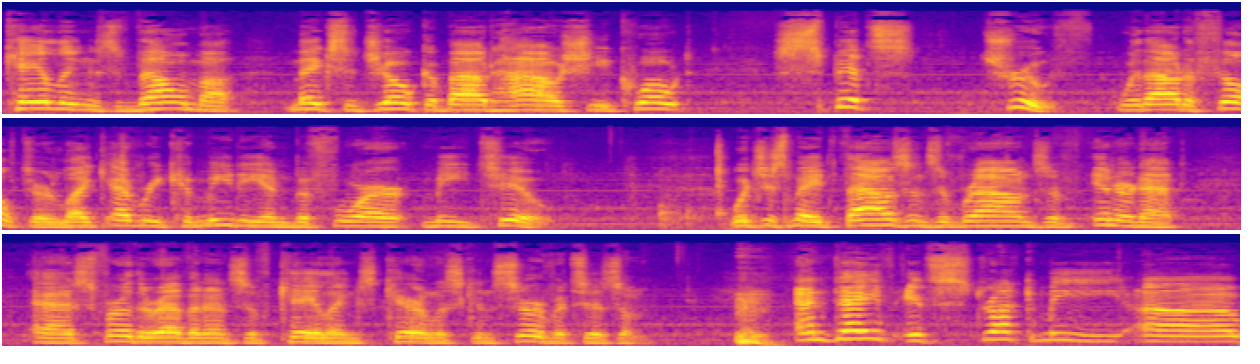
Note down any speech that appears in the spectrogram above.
Kaling's Velma makes a joke about how she, quote, spits truth without a filter like every comedian before Me Too, which has made thousands of rounds of internet as further evidence of Kaling's careless conservatism. and Dave, it struck me. Uh,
